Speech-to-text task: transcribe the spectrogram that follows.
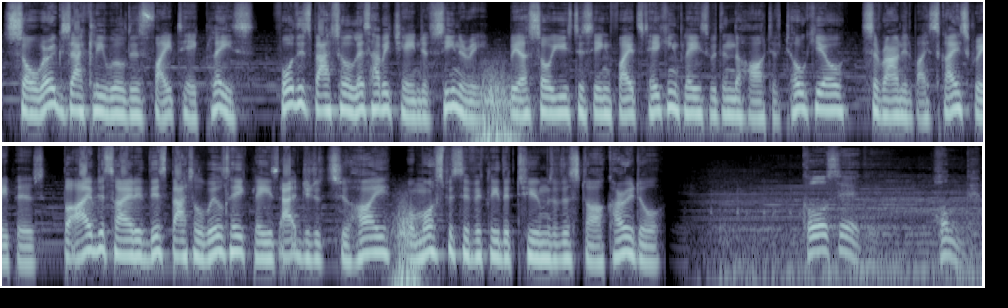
So where exactly will this fight take place? For this battle, let's have a change of scenery. We are so used to seeing fights taking place within the heart of Tokyo, surrounded by skyscrapers, but I've decided this battle will take place at Jujutsu High, or more specifically the Tombs of the Star Corridor. 厚生宫本殿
